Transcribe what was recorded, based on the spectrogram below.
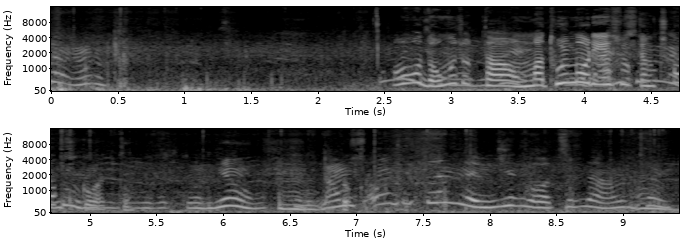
빨라. 어, 너무 좋다. 엄마 돌머리 해수욕장 처음인 것 같아. 거든요. 음. 나무 썩은 냄새인 것 같은데 아무튼. 음.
